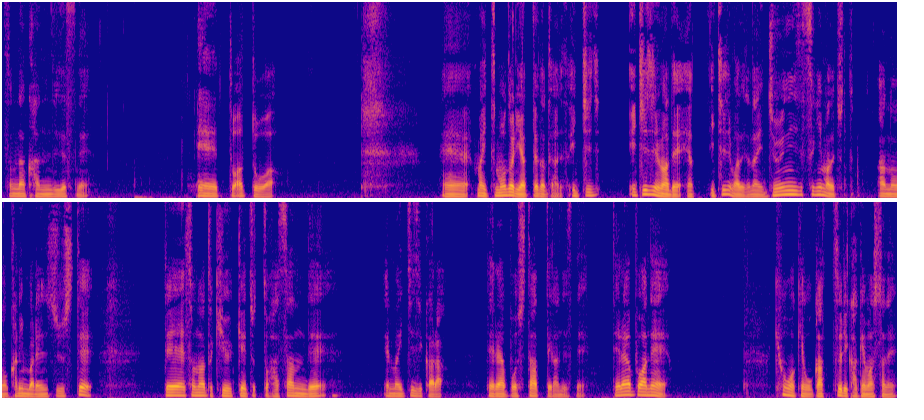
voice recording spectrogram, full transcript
そんな感じですね。えー、っと、あとは、えー、まあ、いつも通りやってたって感じです。1時までや1時までじゃない12時過ぎまでちょっとあのカリンバ練習してでその後休憩ちょっと挟んでえ、まあ、1時からテレアポしたって感じですね。テレアポはね今日は結構がっつりかけましたね。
